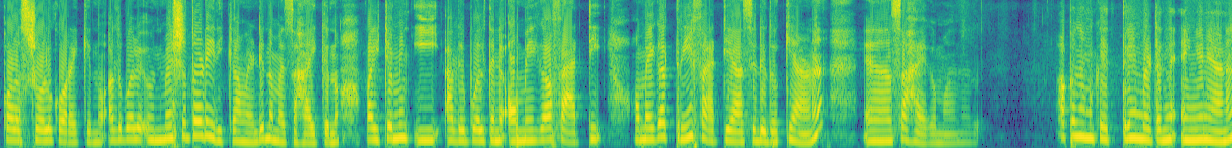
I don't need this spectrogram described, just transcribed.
കൊളസ്ട്രോൾ കുറയ്ക്കുന്നു. അതുപോലെ ഉന്മേഷത്തോടെ ഇരിക്കാൻ വേണ്ടി നമ്മെ സഹായിക്കുന്നു. വൈറ്റമിൻ ഇ അതുപോലെ തന്നെ omega fatty omega three fatty acid ഇതൊക്കെയാണ് സഹായകമാകുന്നത്. അപ്പോൾ നമുക്ക് എത്രയും പെട്ടെന്ന് എങ്ങനെയാണ്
